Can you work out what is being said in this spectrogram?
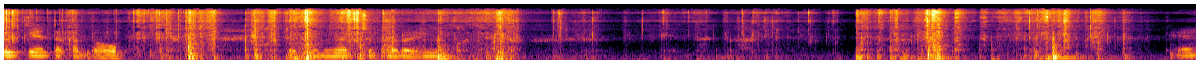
여기에다가 넣어볼게요. 그때 양념치 들어있는 거니까. 이렇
